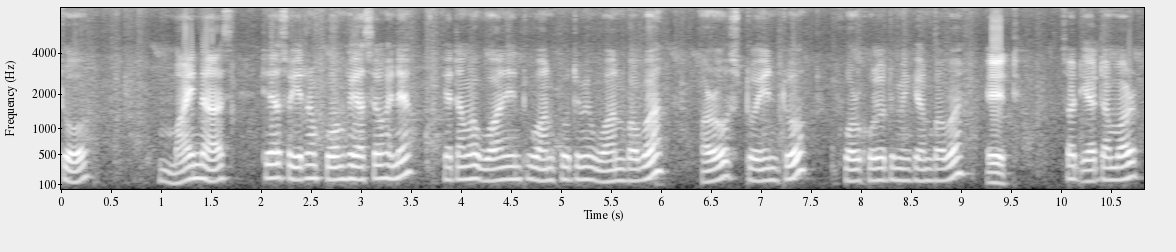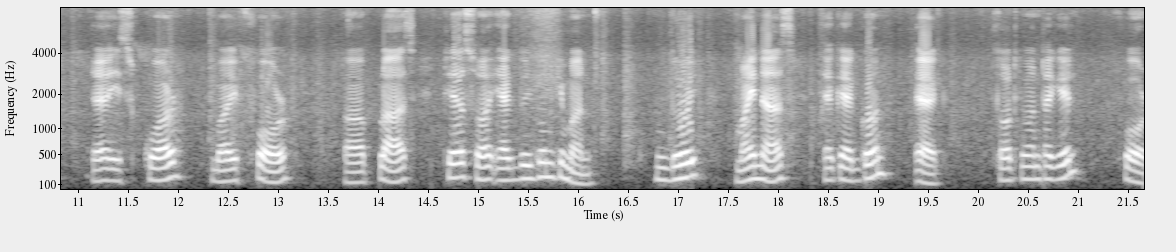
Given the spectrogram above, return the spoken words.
টু মাইনাছ এতিয়া চোৱা ইয়াত আমাৰ পূৰণ হৈ আছে হয়নে? ইয়াত আমাৰ ওৱান ইণ্টু ওৱান কৰি তুমি ওৱান পাবা আৰু টু ইণ্টু ফ'ৰ কৰিলে তুমি কিমান পাবা? এইট। তাৰপিছত ইয়াত আমাৰ A square by four plus এতিয়া চোৱা এক দুই গুণ কিমান? দুই মাইনাছ এক এক গুণ এক। তলত কিমান থাকিল? ফ'ৰ।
